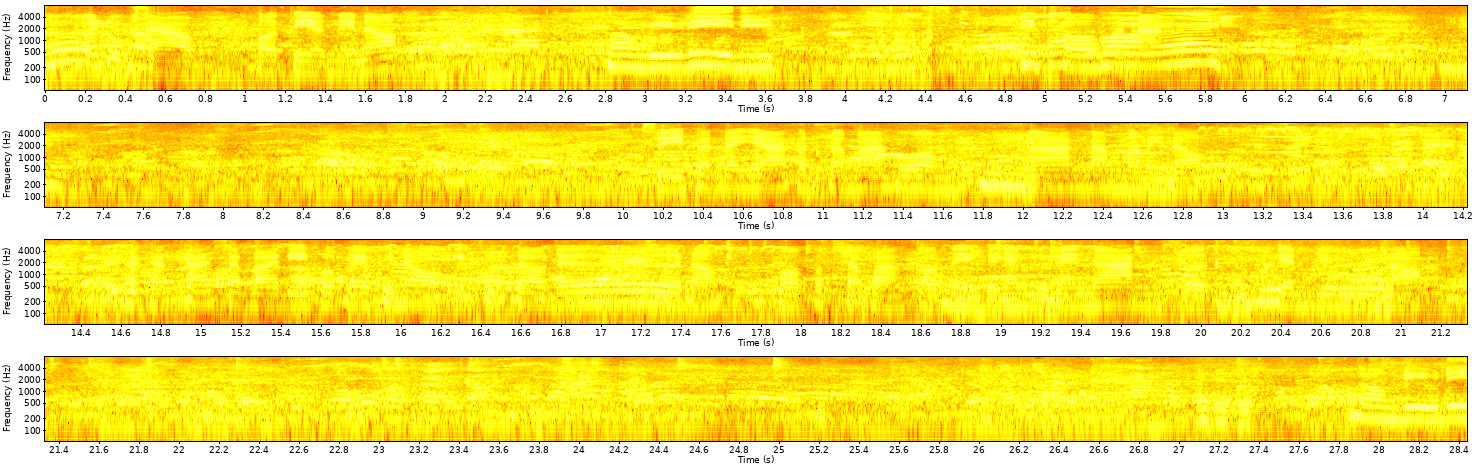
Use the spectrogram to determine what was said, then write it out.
เอ้ยลูกสาวบ่าวเตียงนี่เนาะน้องวิวดี้นี่ที่ทัพ่กอพขอนาดเลยสีภรรยาเพิ่นก็มาร่วมงานนำมื้อนี้เนาะก็ทักทายสบายดีพ่อแม่พี่น้องอีกคือเก่าเด้อเนาะพอกับสว่างตอนนี้ก็ยังอยู่ในงานเปิดโรงเรียนอยู่เนาะ น้องบิวดี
